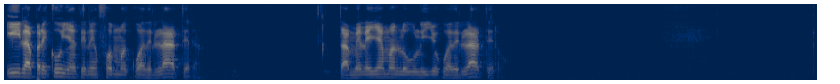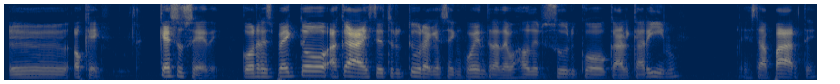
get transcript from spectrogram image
Y la precuña tiene forma cuadrilátera. También le llaman lobulillo cuadrilátero. Eh, ok, ¿qué sucede? Con respecto acá a esta estructura que se encuentra debajo del surco calcarino, esta parte,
